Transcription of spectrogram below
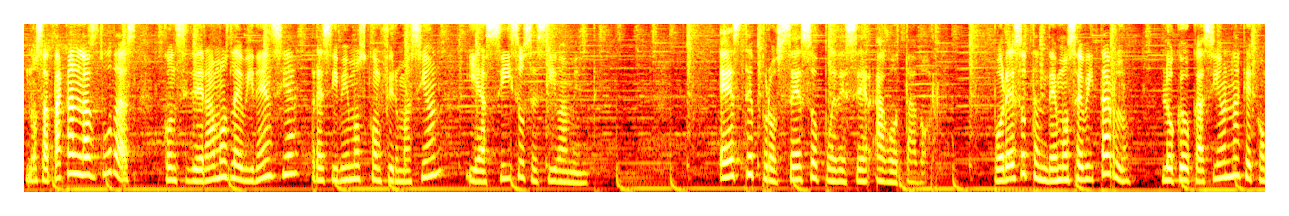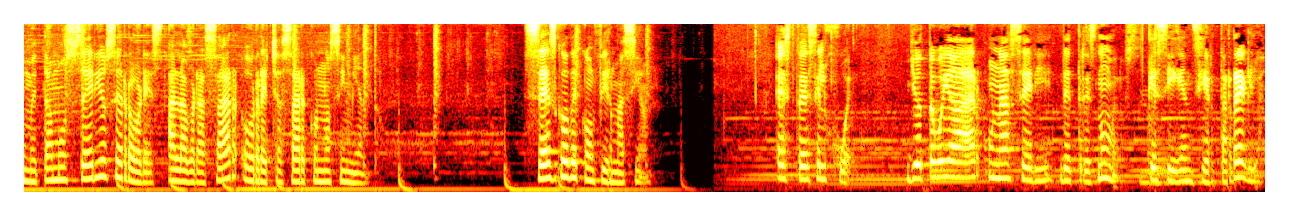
nos atacan las dudas, consideramos la evidencia, recibimos confirmación y así sucesivamente. Este proceso puede ser agotador. Por eso tendemos a evitarlo, lo que ocasiona que cometamos serios errores al abrazar o rechazar conocimiento. Sesgo de confirmación. Este es el juego. Yo te voy a dar una serie de tres números que siguen cierta regla.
